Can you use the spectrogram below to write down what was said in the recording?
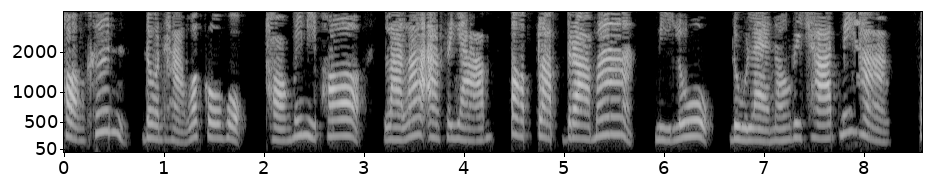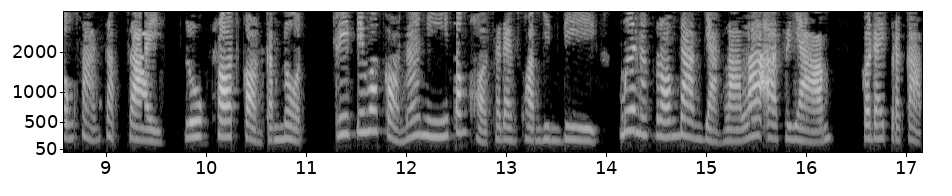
ของขึ้น โดนหาว่าโกหก ท้องไม่มีพ่อ ลาล่าอาสยาม ตอบกลับดราม่า มีลูก ดูแลน้องริชาร์ดไม่ห่าง สงสารจับใจ ลูกคลอดก่อนกำหนด เรียกได้ว่าก่อนหน้านี้ต้องขอแสดงความยินดี เมื่อนักร้องดังอย่างลาล่าอาสยาม ก็ได้ประกาศ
